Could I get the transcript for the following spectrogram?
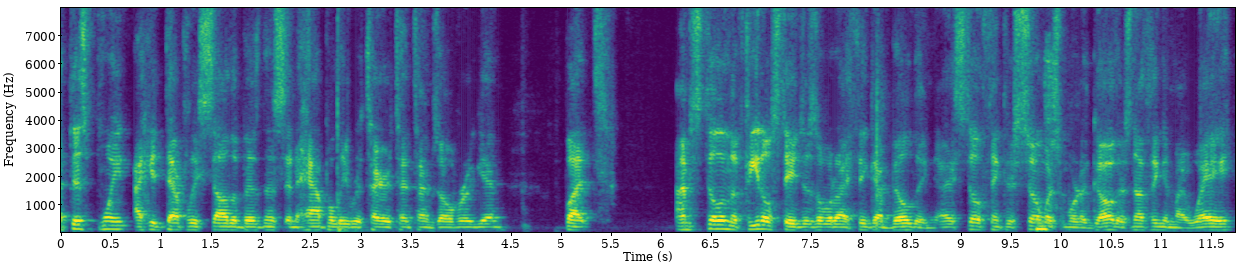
At this point, I could definitely sell the business and happily retire 10 times over again. But I'm still in the fetal stages of what I think I'm building. I still think there's so much more to go. There's nothing in my way.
